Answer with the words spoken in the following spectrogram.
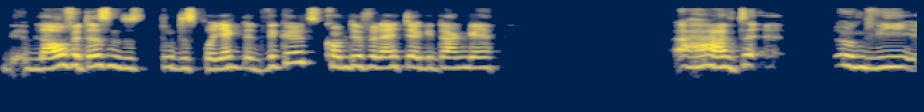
im Laufe dessen, dass du das Projekt entwickelst, kommt dir vielleicht der Gedanke, ah, irgendwie,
